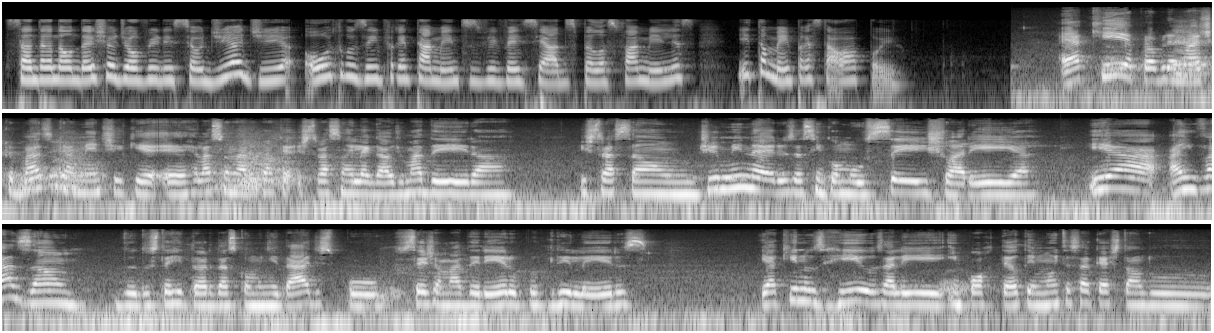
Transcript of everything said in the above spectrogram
Sandra não deixa de ouvir em seu dia a dia outros enfrentamentos vivenciados pelas famílias e também prestar o apoio. É aqui a problemática basicamente que é relacionada com a extração ilegal de madeira, extração de minérios assim como seixo, areia e a, a invasão do, dos territórios das comunidades por seja madeireiro, por grileiros. E aqui nos rios, ali em Portel, tem muito essa questão do,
